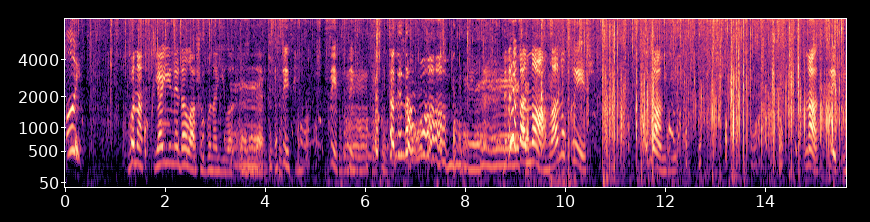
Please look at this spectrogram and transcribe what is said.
Ой. Вона, я їй не дала, щоб вона їла дерчика. Сип їй. Сип, сип. Та не на маму. Диви, яка нагла, а ну киш. Отам їй. На, сип їй.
